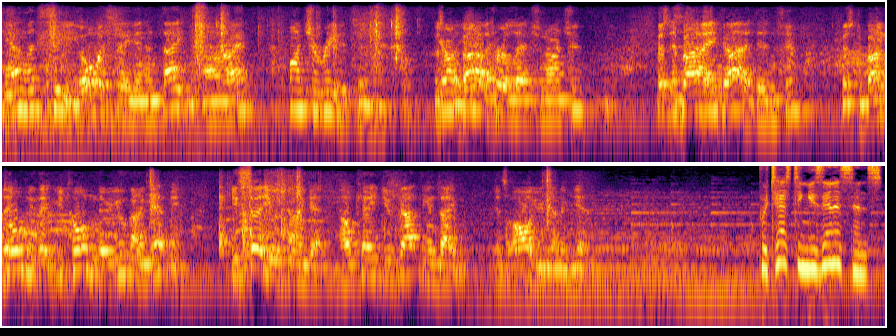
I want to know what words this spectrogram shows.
Ken? Let's see. You always say an indictment, all right? Why don't you read it to me? You're, you're up for election, aren't you? Mr. Bundy? You got it, didn't you? Mr. Bundy? You told me that you told him that you were going to get me. He said he was going to get me, okay? You've got the indictment. It's all you're going to get. Protesting his innocence,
